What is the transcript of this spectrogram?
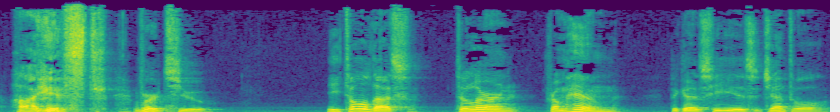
highest virtue. He told us to learn from him because he is gentle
